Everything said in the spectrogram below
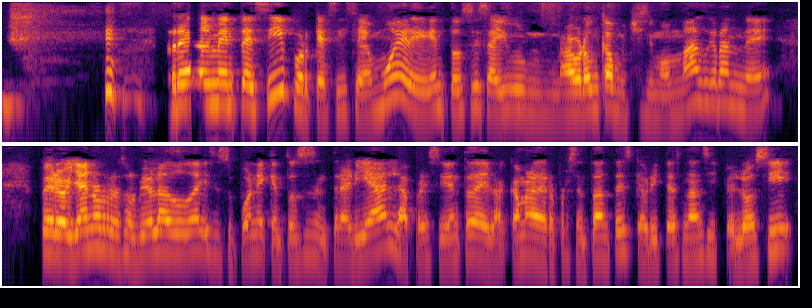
realmente sí, porque si se muere, entonces hay una bronca muchísimo más grande pero ya nos resolvió la duda y se supone que entonces entraría la presidenta de la Cámara de Representantes, que ahorita es Nancy Pelosi,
